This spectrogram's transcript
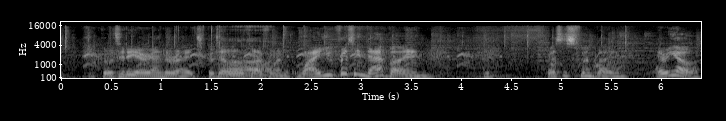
go to the area on the right. Go to that little Uh. platform. Why are you pressing that button? Press the swim button. There we go.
